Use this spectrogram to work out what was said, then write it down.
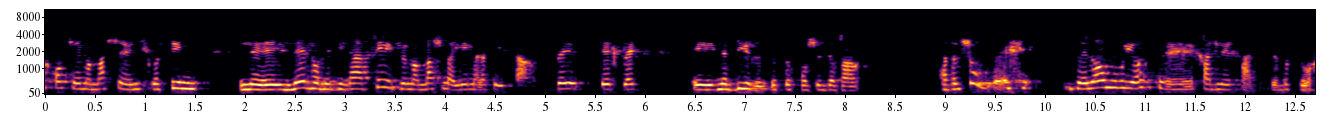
פחות שהם ממש נכנסים ללב המדינה הסינית וממש מאיימים על הקיסר. זה בהחלט אה, נדיר בסופו של דבר. אבל שוב, זה לא אמור להיות אה, אחד לאחד, זה בטוח.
